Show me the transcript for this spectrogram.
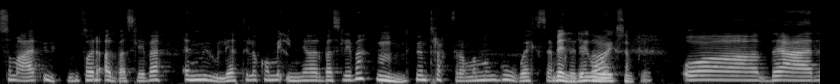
som er utenfor arbeidslivet, en mulighet til å komme inn i arbeidslivet. Mm. Hun trakk fram noen gode eksempler Veldig i dag. Gode eksempler. Og det er,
